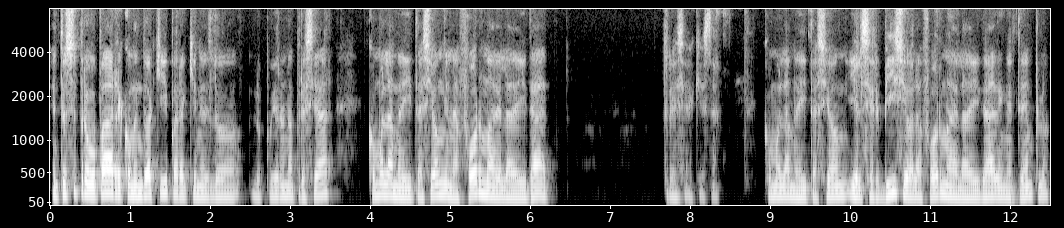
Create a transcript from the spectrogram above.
Entonces Prabhupada recomendó aquí, para quienes lo, lo pudieron apreciar, como la meditación en la forma de la deidad. 13, aquí está como la meditación y el servicio a la forma de la deidad en el templo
